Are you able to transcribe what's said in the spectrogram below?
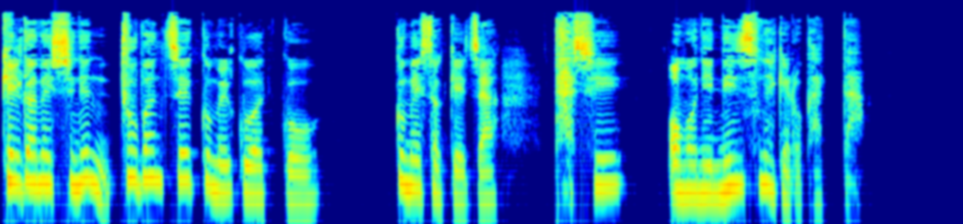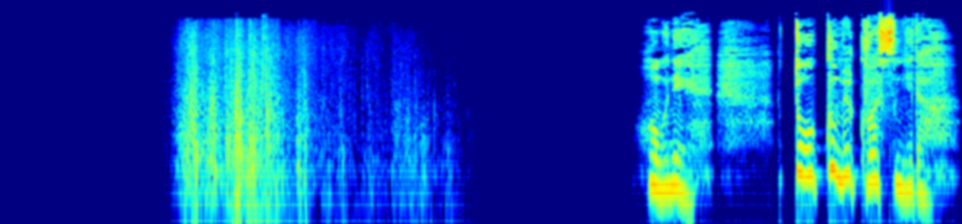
길가메시는 두 번째 꿈을 꾸었고 꿈에서 깨자 다시 어머니 닌순에게로 갔다. 어머니, 또 꿈을 꾸었습니다.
